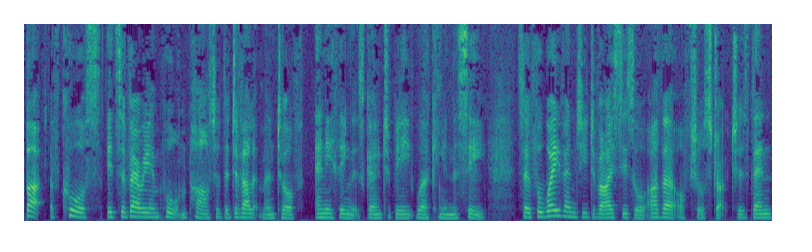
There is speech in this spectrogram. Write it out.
But of course, it's a very important part of the development of anything that's going to be working in the sea. So, for wave energy devices or other offshore structures, then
